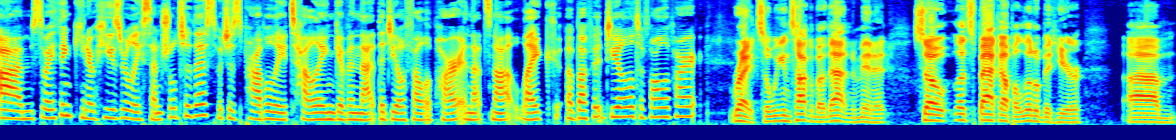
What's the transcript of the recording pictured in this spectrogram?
Um, so I think, you know, he's really central to this, which is probably telling given that the deal fell apart and that's not like a Buffett deal to fall apart. Right. So we can talk about that in a minute. So let's back up a little bit here. Um,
